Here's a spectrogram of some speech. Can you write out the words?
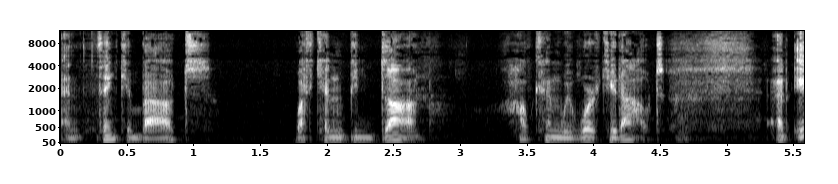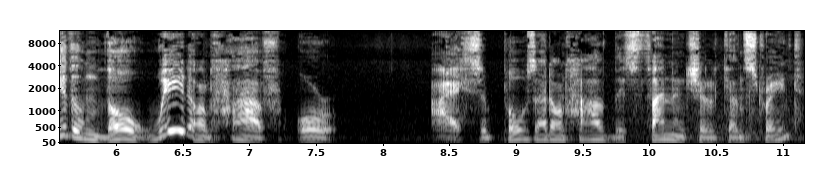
and think about what can be done. How can we work it out? And even though we don't have, or I suppose I don't have this financial constraint,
